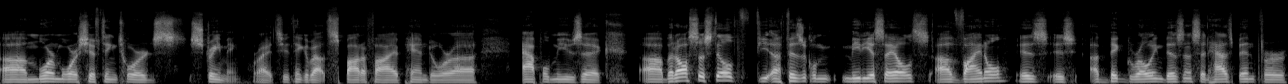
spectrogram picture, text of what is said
Uh, more and more shifting towards streaming, right? So you think about Spotify, Pandora, Apple Music, uh, but also still f- uh, physical media sales. Uh, vinyl is is a big growing business and has been for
